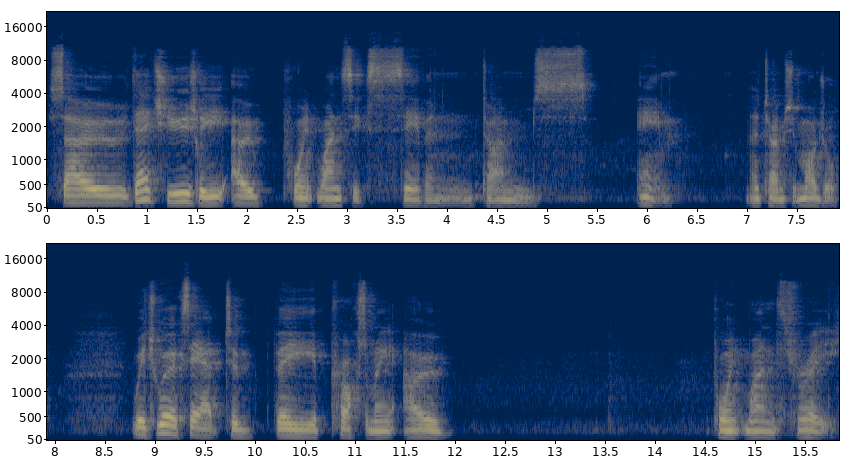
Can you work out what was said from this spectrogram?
So that's usually 0.167 times m, times your module, which works out to be approximately 0.13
